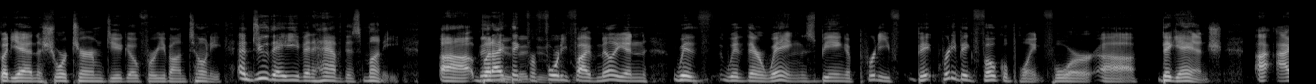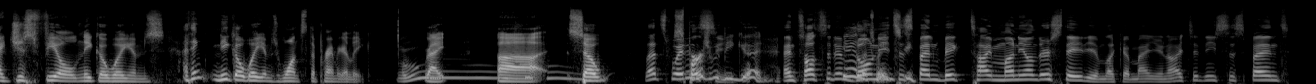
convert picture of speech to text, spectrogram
but yeah, in the short term, do you go for Ivan Toney? And do they even have this money? Uh, but I think for do, 45 million, with with their wings being a pretty big, pretty big focal point for uh, Big Ange, I, I just feel Nico Williams. I think Nico Williams wants the Premier League, right? Uh, so let's wait Spurs and see. would be good. And Tottenham Yeah, don't need to spend big time money on their stadium like a Man United needs to spend,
